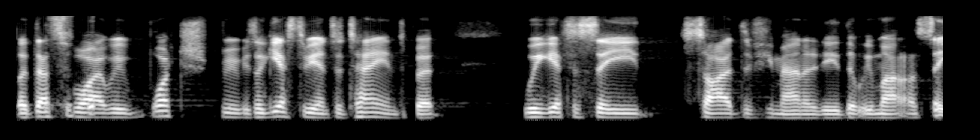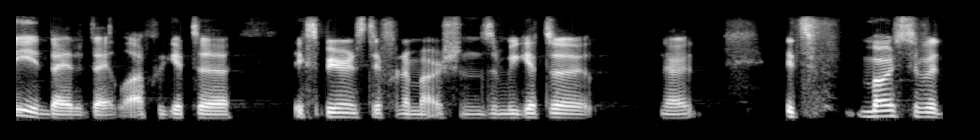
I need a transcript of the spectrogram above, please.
Like that's why we watch movies. Like yes, to be entertained, but we get to see sides of humanity that we might not see in day to day life. We get to experience different emotions, and we get to, you know, it's most of it.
